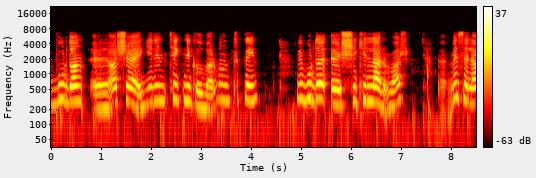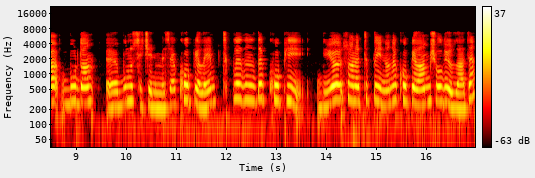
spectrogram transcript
buradan aşağıya gelin technical var. Bunu tıklayın. Ve burada şekiller var. Ee, mesela buradan e, bunu seçelim mesela kopyalayayım. Tıkladığınızda copy diyor. Sonra tıklayın ona kopyalanmış oluyor zaten.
